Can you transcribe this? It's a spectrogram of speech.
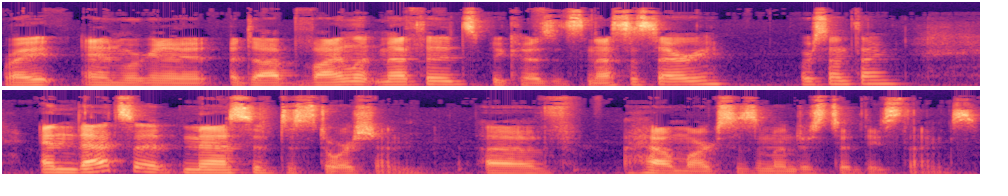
right? And we're going to adopt violent methods because it's necessary or something. And that's a massive distortion of how Marxism understood these things.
